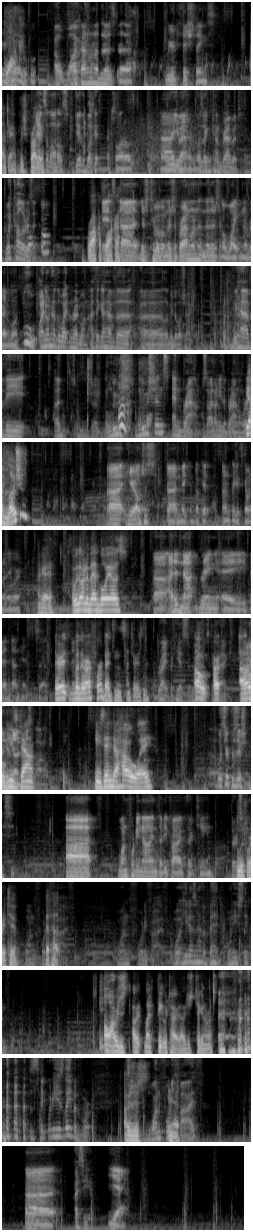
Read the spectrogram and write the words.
Walk. Ooh. Oh, Well, I found one of those uh, weird fish things. Okay, we should probably. Axolotls. Do you have a bucket? Axolotls. Uh, Where are you at? Because I can come grab it. What color is it? Rocka It's, flocka. uh, there's two of them. There's a brown one, and then there's like a white and a red one. Ooh, I don't have the white and red one. I think I have the. Uh, let me double check. We have the. Uh, Luc- Lucians and brown, so I don't need the brown one. you have lotion? Uh, here, I'll just uh, make a bucket. I don't think it's going anywhere. Okay. Are we going to bed, boyos? Uh, I did not bring a bed down here, so. There is, but there are four beds in the center, isn't there? Right, but he has to. we Oh, have to come are- back. Oh, Yeah, he's that's down. He's in the hallway. What's your position? Uh, 149, 35, 13. Blue 42. 145. That hut. 145. Well, he doesn't have a bed. What are you sleeping for? Oh, I was just, oh, my feet were tired. I was just taking a rest. it's like, what are you sleeping for? I was Is it just, 145. uh, I see you. yeah.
